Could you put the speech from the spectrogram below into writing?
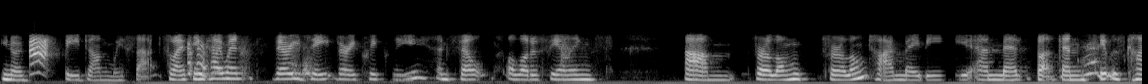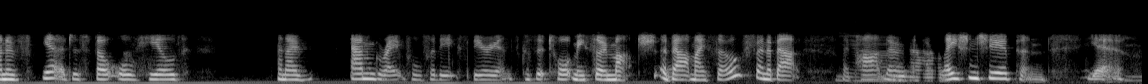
you know be done with that. So I think I went very deep very quickly and felt a lot of feelings um, for a long for a long time maybe, and that, but then it was kind of yeah, it just felt all healed, and I am grateful for the experience because it taught me so much about myself and about my yeah. partner and our relationship, and yeah. Mm.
